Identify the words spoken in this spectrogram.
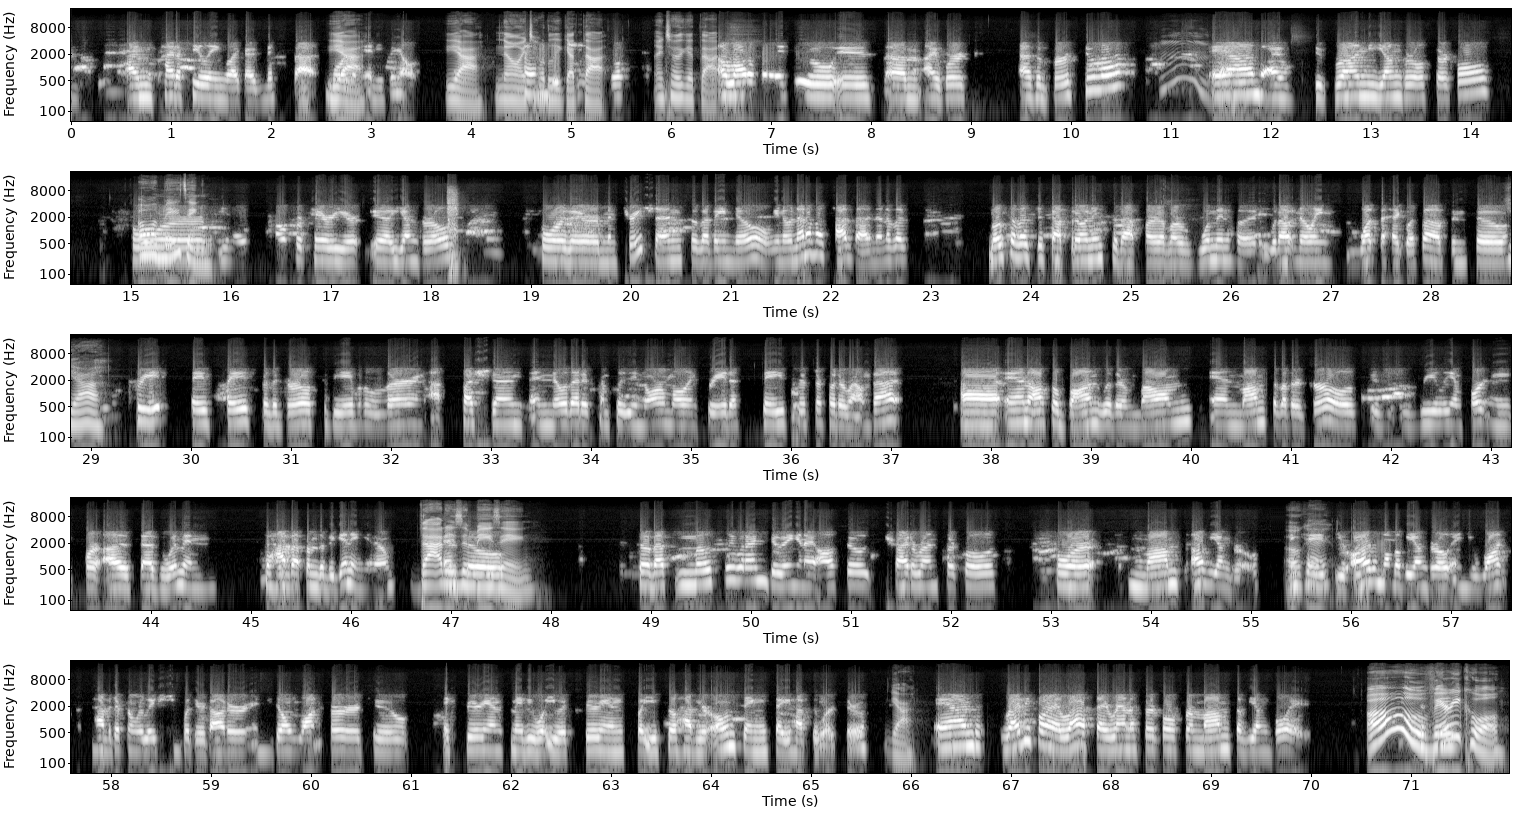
I'm kind of feeling like I've missed that more Yeah. than anything else. yeah. No, I totally get that. I totally get that. A lot of what I do is um, I work as a birth doula, Mm. and I run young girl circles. For, Oh, amazing. You know, help prepare your uh, young girls for their menstruation so that they know. You know, none of us had that. None of us. Most of us just got thrown into that part of our womanhood without knowing what the heck was up, and so Yeah, create safe space for the girls to be able to learn, ask questions, and know that it's completely normal, and create a safe sisterhood around that. Uh, and also bond with their moms and moms of other girls is really important for us as women to have that from the beginning, you know? that And is so- amazing. So that's mostly what I'm doing. And I also try to run circles for moms of young girls. In Okay. case you are the mom of a young girl and you want to have a different relationship with your daughter and you don't want her to experience maybe what you experienced, but you still have your own things that you have to work through. Yeah. And right before I left, I ran a circle for moms of young boys. Oh, very cool.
